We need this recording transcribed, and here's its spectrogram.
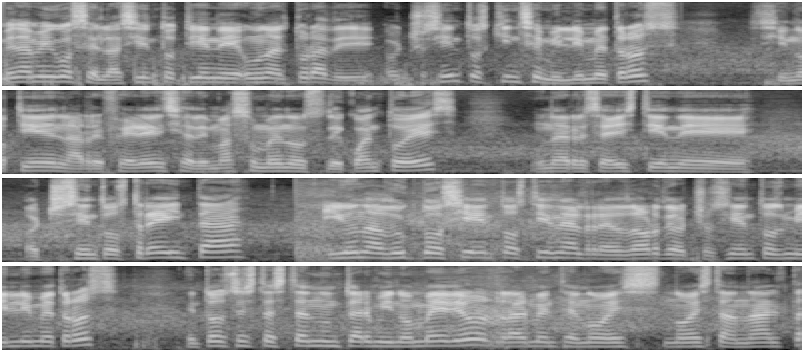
También amigos el asiento tiene una altura de 815 milímetros. Si no tienen la referencia de más o menos de cuánto es, una R6 tiene 830 y una Duke 200 tiene alrededor de 800 milímetros. Entonces esta está en un término medio, realmente no es, no es tan alta.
